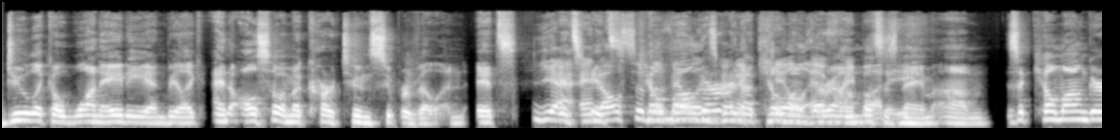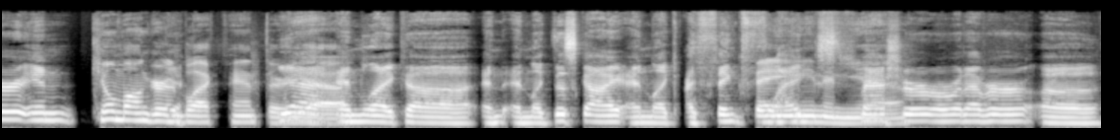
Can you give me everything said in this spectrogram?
do like a 180 and be like and also i'm a cartoon supervillain. It's yeah it's, and it's also Killmonger, the villain's gonna kill Killmonger, um, what's his name. Um is it killmonger in killmonger Yeah. and black panther yeah, yeah, and like uh and and like this guy and like i think Bane flag and yeah. smasher or whatever uh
